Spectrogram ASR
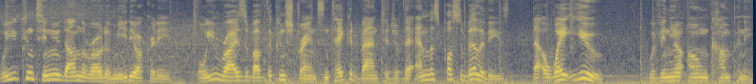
Will you continue down the road of mediocrity, or will you rise above the constraints and take advantage of the endless possibilities that await you within your own company?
